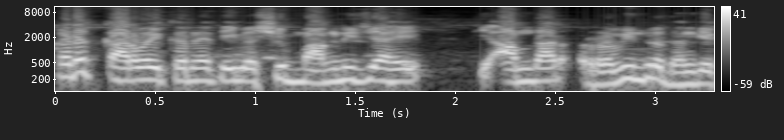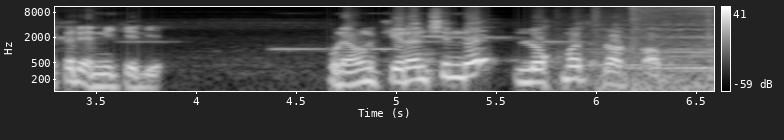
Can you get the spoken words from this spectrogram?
कडक कारवाई करण्यात यावी अशी मागणी जी आहे ती आमदार रवींद्र धंगेकर यांनी केली पुण्याहून किरण शिंदे लोकमत डॉट कॉम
